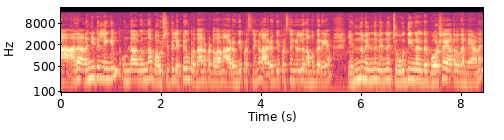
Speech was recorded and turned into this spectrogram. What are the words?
അത് അറിഞ്ഞിട്ടില്ലെങ്കിൽ ഉണ്ടാകുന്ന ഭവിഷ്യത്തിൽ ഏറ്റവും പ്രധാനപ്പെട്ടതാണ് ആരോഗ്യ പ്രശ്നങ്ങൾ. ആരോഗ്യ പ്രശ്നങ്ങളിൽ നമുക്കറിയാം എന്നും എന്നും എന്നും ചോദ്യങ്ങളുടെ ഘോഷയാത്ര തന്നെയാണ്.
